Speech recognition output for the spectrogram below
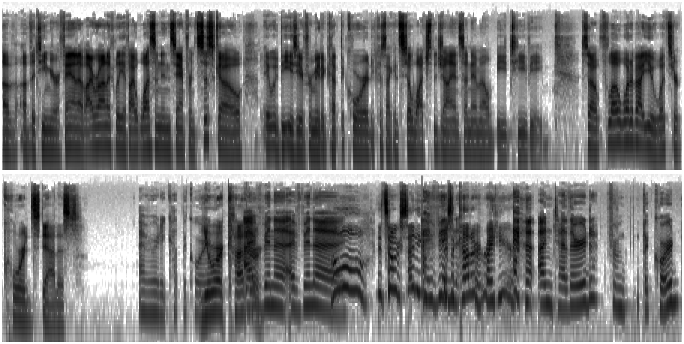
of, of the team you're a fan of. Ironically, if I wasn't in San Francisco, it would be easier for me to cut the cord because I could still watch the Giants on MLB TV. So, Flo, what about you? What's your cord status? I've already cut the cord. You're a cutter. I've been a I've been a Oh, it's so exciting! I've There's a cutter right here. untethered from the cord,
